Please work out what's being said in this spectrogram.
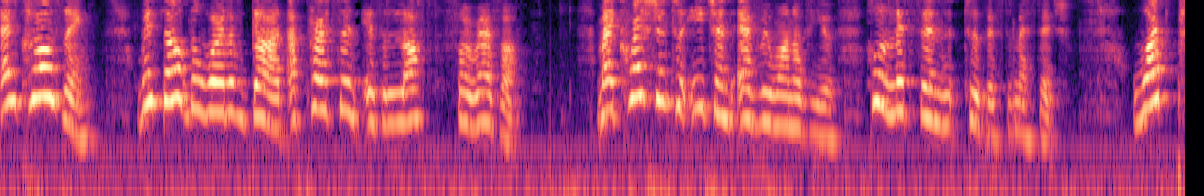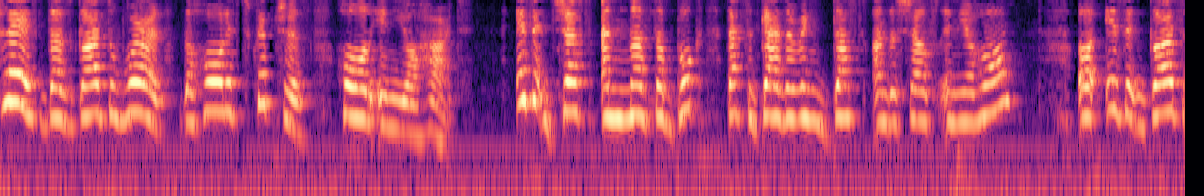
And closing, without the Word of God, a person is lost forever. My question to each and every one of you who listened to this message what place does God's Word, the Holy Scriptures, hold in your heart? Is it just another book that's gathering dust on the shelves in your home? Or is it God's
